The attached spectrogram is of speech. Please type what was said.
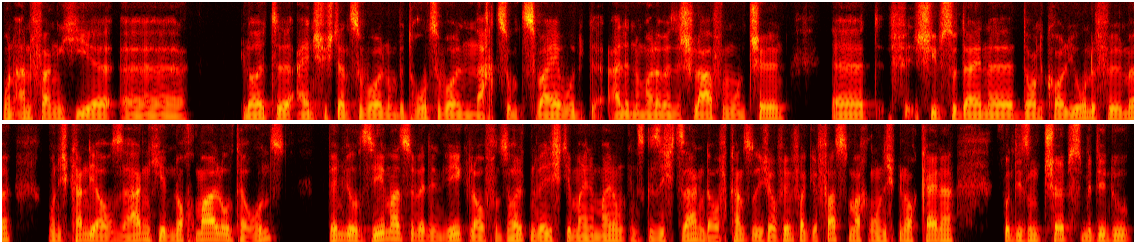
und anfangen hier äh, Leute einschüchtern zu wollen und bedrohen zu wollen, nachts um zwei, wo alle normalerweise schlafen und chillen, äh, schiebst du deine Don Corleone-Filme. Und ich kann dir auch sagen, hier nochmal unter uns, wenn wir uns jemals über den Weg laufen sollten, werde ich dir meine Meinung ins Gesicht sagen. Darauf kannst du dich auf jeden Fall gefasst machen. Und ich bin auch keiner von diesen Chöps, mit denen du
